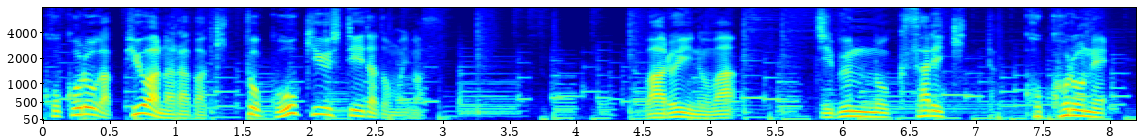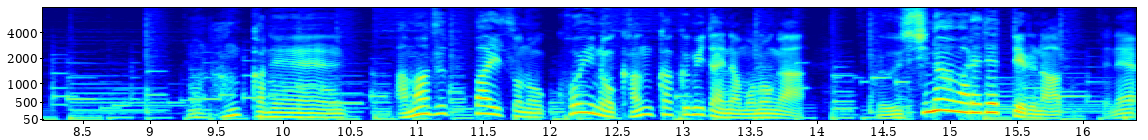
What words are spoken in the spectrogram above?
心がピュアならばきっと号泣していたと思います悪いのは自分の腐りきった心根もうなんかね甘酸っぱいその恋の感覚みたいなものが失われてってるなってね。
